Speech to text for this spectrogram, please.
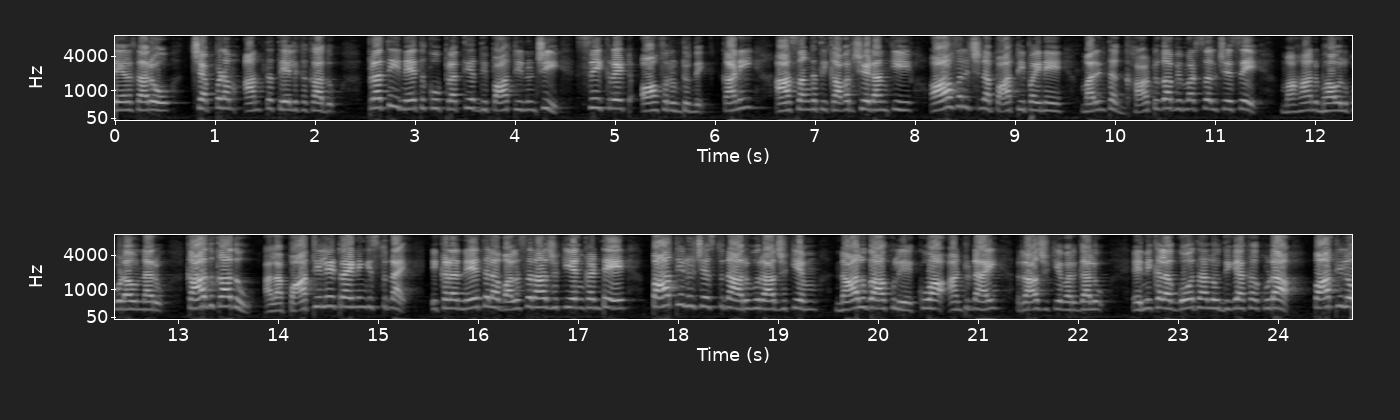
తేలతారో చెప్పడం అంత తేలిక కాదు. ప్రతి నేతకు ప్రత్యర్థి పార్టీ నుంచి సీక్రెట్ ఆఫర్ ఉంటుంది. కానీ ఆ సంగతి కవర్ చేయడానికి ఆఫర్ ఇచ్చిన పార్టీపైనే మరింత ఘాటుగా విమర్శలు చేసే మహానుభావులు కూడా ఉన్నారు. కాదు కాదు అలా పార్టీలే ట్రైనింగ్ ఇస్తున్నాయి. ఇక్కడ నేతల వలస రాజకీయం కంటే పార్టీలు చేస్తున్న అరువు రాజకీయం నాలుగు ఆకులు ఎక్కువ అంటున్నాయి రాజకీయ వర్గాలు. ఎన్నికల గోదాలో దిగాక కూడా పార్టీలో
